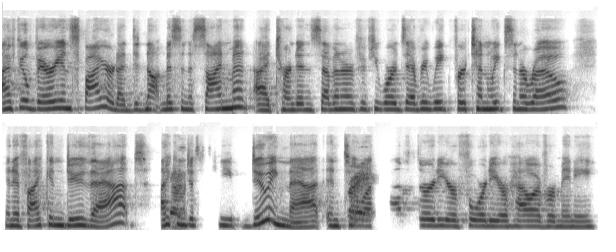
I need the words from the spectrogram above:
I feel very inspired. I did not miss an assignment. I turned in 750 words every week for 10 weeks in a row. And if I can do that, I yeah. can just keep doing that until right. I have 30 or 40 or however many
